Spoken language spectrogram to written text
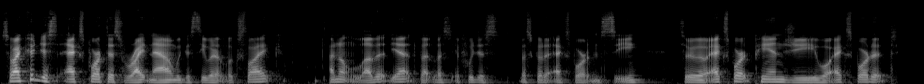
So I could just export this right now and we could see what it looks like. I don't love it yet, but let's if we just let's go to export and see. So we go export PNG, we'll export it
